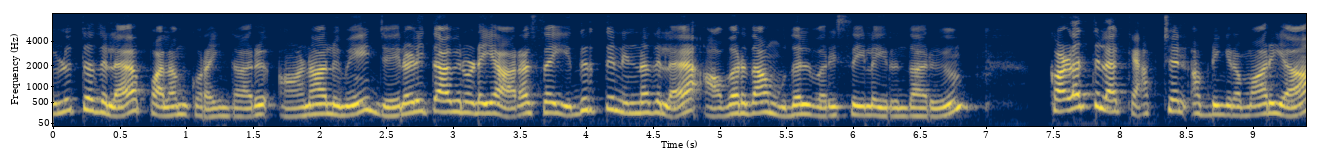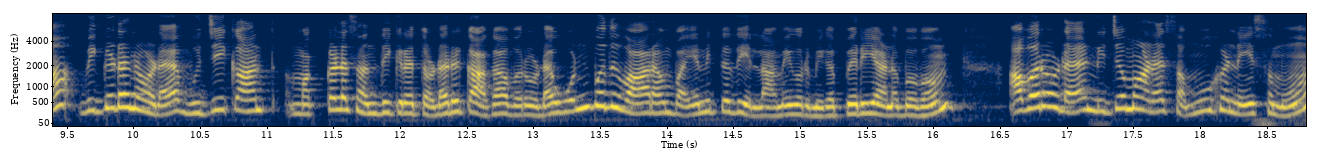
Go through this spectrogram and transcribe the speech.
இழுத்ததில் பலம் குறைந்தார். ஆனாலுமே ஜெயலலிதாவினுடைய அரசை எதிர்த்து நின்னதுல அவர்தான் முதல் வரிசையில் இருந்தார். களத்தில் கேப்டன் அப்படிங்கிற மாதிரியா விகடனோட விஜயகாந்த் மக்களை சந்திக்கிற தொடருக்காக அவரோட ஒன்பது வாரம் பயணித்தது எல்லாமே ஒரு மிகப்பெரிய அனுபவம். அவரோட நிஜமான சமூக நேசமும்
